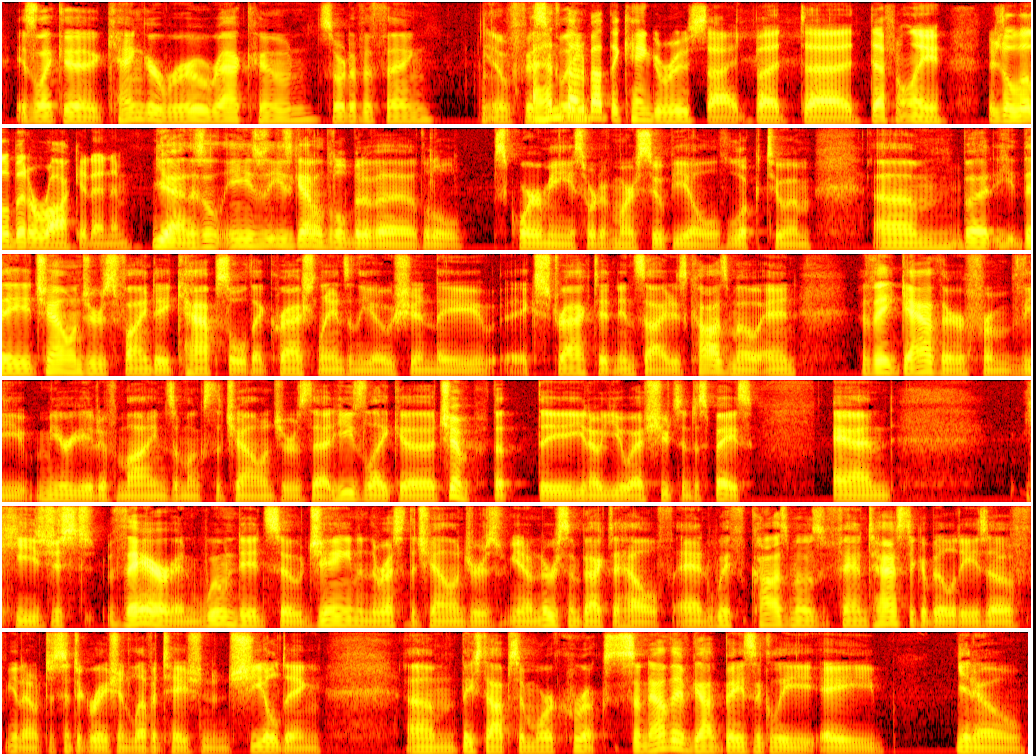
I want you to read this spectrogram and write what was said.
is like a kangaroo raccoon sort of a thing, you know, physically. I hadn't thought about the kangaroo side, but uh, definitely there's a little bit of rocket in him. Yeah, there's a, he's he's got a little bit of a little squirmy sort of marsupial look to him. Um, but the challengers find a capsule that crash lands in the ocean. They extract it, and inside is Cosmo, and they gather from the myriad of minds amongst the challengers that he's like a chimp that the you know U.S. shoots into space, and he's just there and wounded. So June and the rest of the challengers, you know, nurse him back to health. And with Cosmo's fantastic abilities of, you know, disintegration, levitation, and shielding, um, they stop some more crooks. So now they've got basically a, you know,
